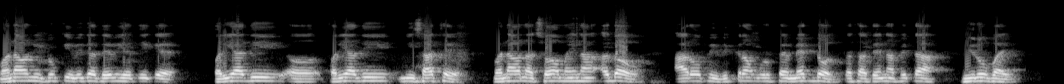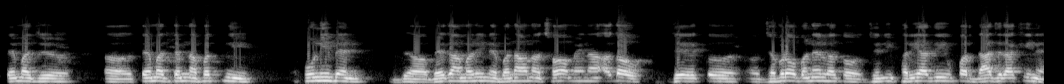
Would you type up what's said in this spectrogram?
બનાવની ટૂંકી વિગત એવી હતી કે ફરિયાદી ફરિયાદીની સાથે બનાવના છ મહિના અગાઉ આરોપી વિક્રમ ઉર્ફે મેકડોલ તથા તેના પિતા વીરુભાઈ તેમજ તેમજ તેમના પત્ની પુનીબેન ભેગા મળીને બનાવના છ મહિના અગાઉ જે એક ઝઘડો બનેલ હતો જેની ફરિયાદી ઉપર દાજ રાખીને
